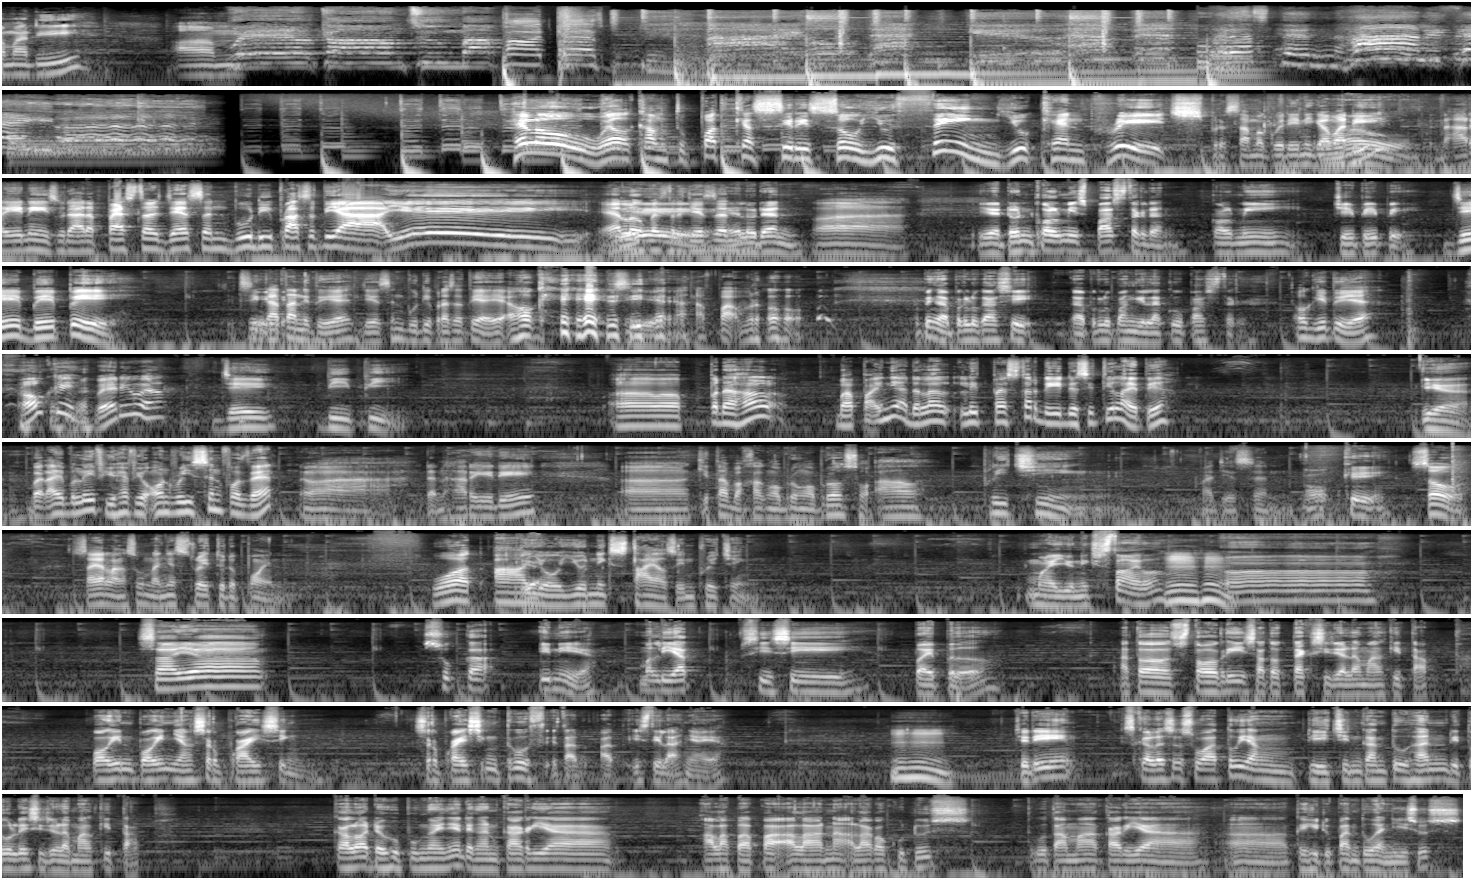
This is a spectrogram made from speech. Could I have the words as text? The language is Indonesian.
Gamadi. Um, Welcome to my podcast. Blessed and highly favored. Hello, welcome to podcast series So You Think You Can Preach bersama gue Denny Gamadi. Wow. Dan hari ini sudah ada Pastor Jason Budi Prasetya. Yeay. Hello Yeay. Pastor Jason. Hello, Dan. Wah, Ya, don't call me pastor dan call me JBP. JBP. Singkatan itu ya, Jason Budi Prasetya ya. Oke, Iya. siapa bro? Tapi nggak perlu kasih, nggak perlu panggil aku pastor. Oh gitu ya. Oke, very well. JBP. Eh, padahal Bapak ini adalah lead pastor di The City Light ya. Iya. But I believe you have your own reason for that. Wah, dan hari ini eh, kita bakal ngobrol-ngobrol soal preaching, Pak Jason. Oke. So, saya langsung nanya straight to the point. What are Yeah. your unique styles in preaching? My unique style. Mhm. Eh, saya suka ini ya, melihat sisi Bible atau stories atau teks di dalam Alkitab, poin-poin yang surprising, surprising truth istilahnya ya. Mhm. Jadi segala sesuatu yang diizinkan Tuhan ditulis di dalam Alkitab, kalau ada hubungannya dengan karya Allah Bapa, Allah Anak, Allah Roh Kudus, terutama karya eh, kehidupan Tuhan Yesus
